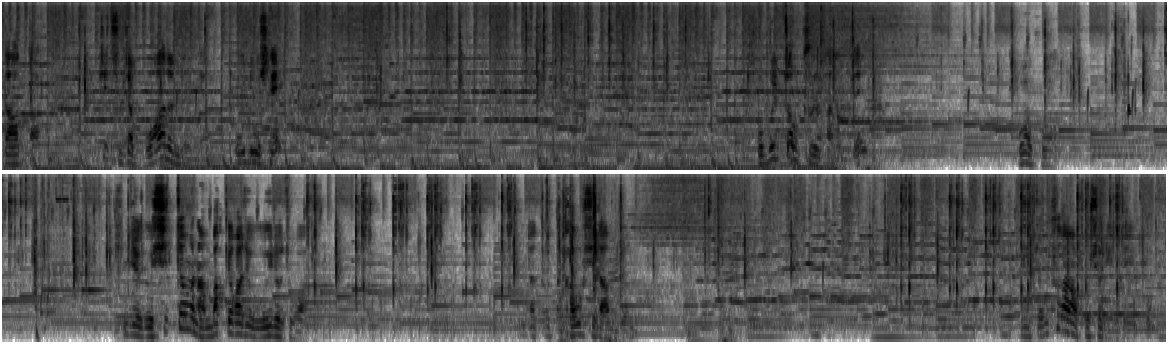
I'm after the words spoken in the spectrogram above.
나왔다. 쟤 진짜 뭐하는 놈이야? 오도새? 더블 점프를 하는데? 뭐야 뭐야 심지어 그 시점은 안 바뀌어가지고 오히려 좋아 일단 또 가봅시다 한번 이 점프 강화 포션인데 이거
